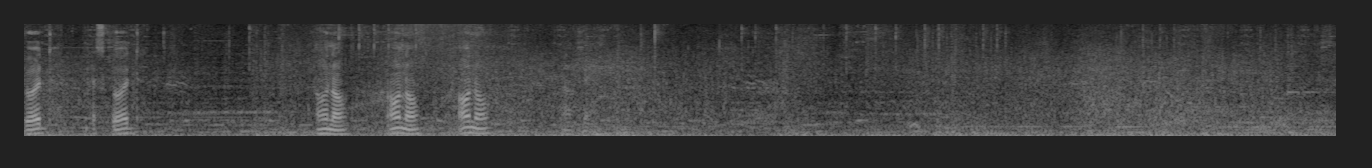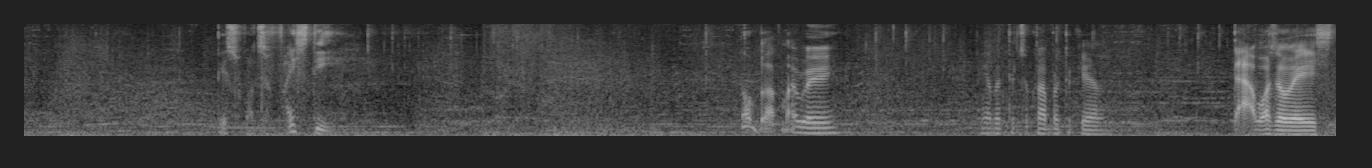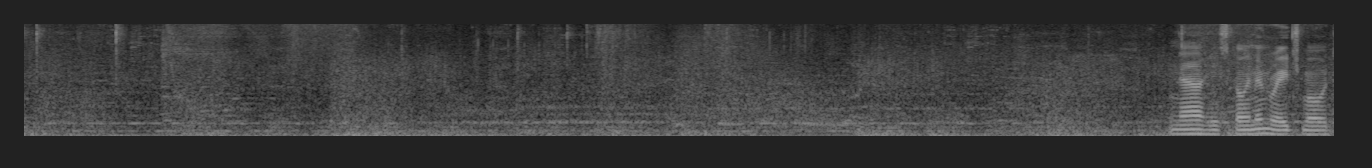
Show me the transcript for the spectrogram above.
Good. That's good. Oh no. Oh no. Oh no. Okay. This one's feisty. Don't block my way. But that's a cover to kill. That was a waste. Now he's going in rage mode.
